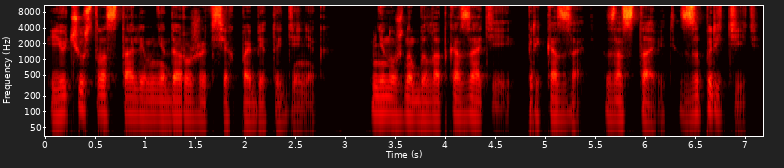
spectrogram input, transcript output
Ее чувства стали мне дороже всех побед и денег. Мне нужно было отказать ей, приказать, заставить, запретить.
